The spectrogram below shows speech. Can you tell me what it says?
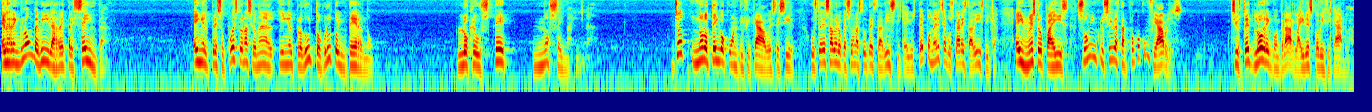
el renglón bebida representa en el presupuesto nacional y en el Producto Bruto Interno lo que usted no se imagina. Yo no lo tengo cuantificado, es decir, ustedes saben lo que son las estadísticas y usted ponerse a buscar estadísticas en nuestro país son inclusive hasta poco confiables si usted logra encontrarla y descodificarla.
